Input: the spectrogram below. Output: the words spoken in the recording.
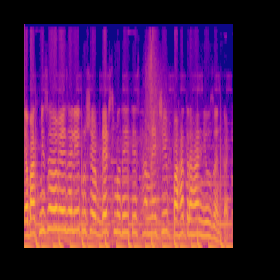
या बातमीसह वेळ झाली कृषी अपडेट्समध्ये इथेच थांबण्याची. पाहत रहा न्यूज अनकट.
